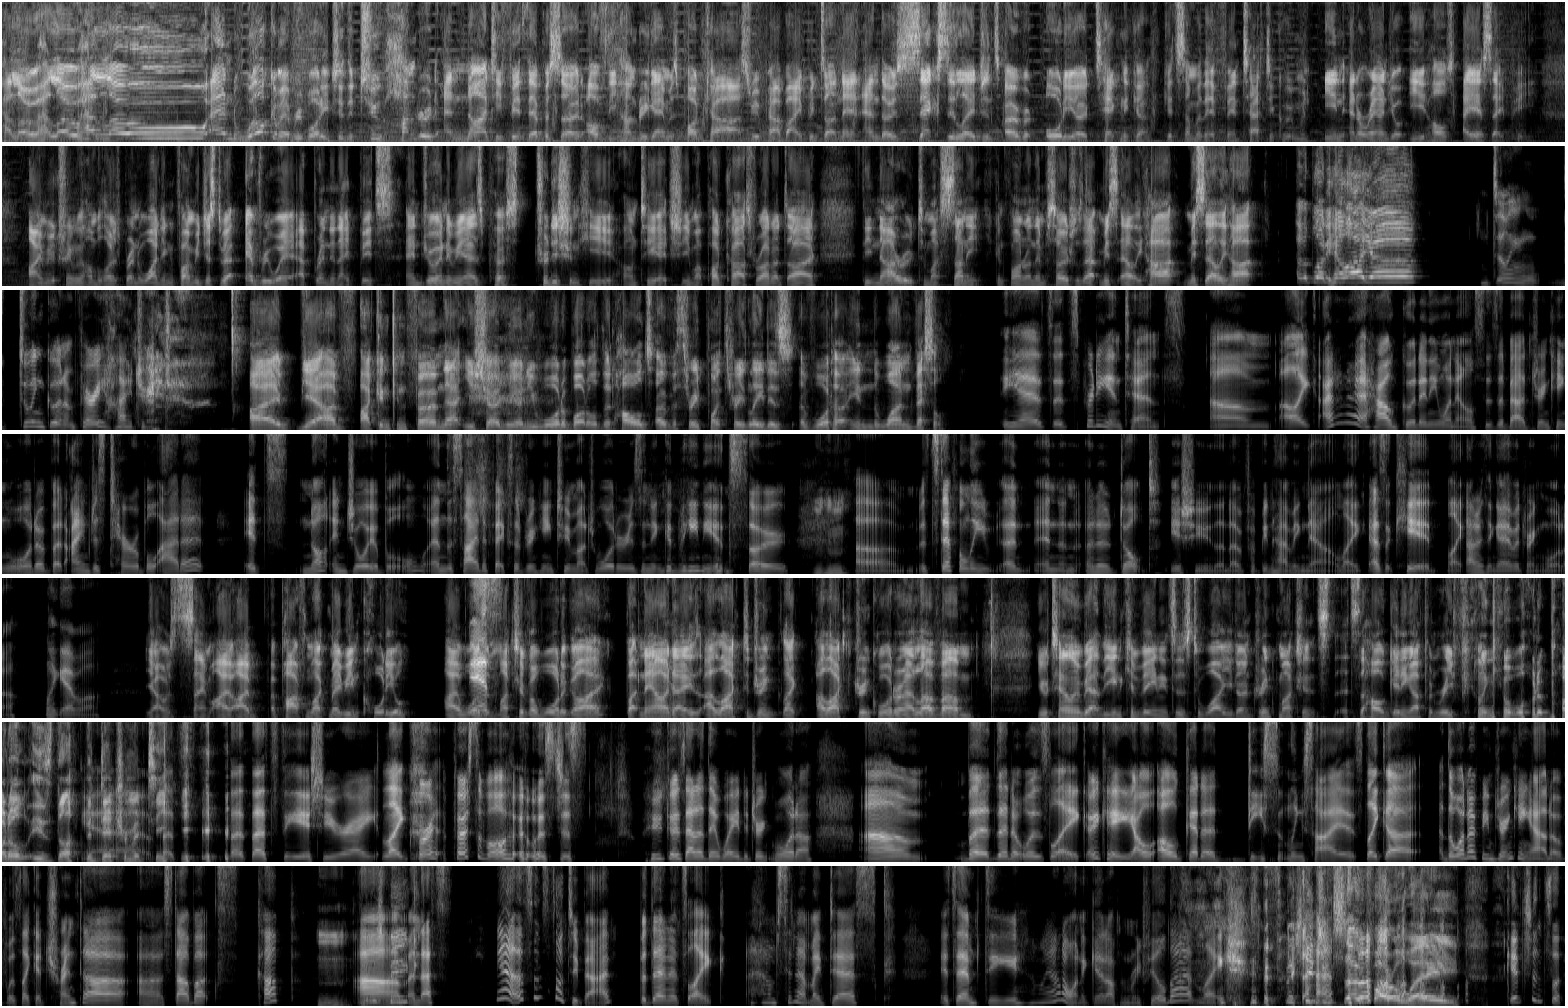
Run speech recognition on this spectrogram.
Hello, hello, hello, and welcome everybody to the 295th episode of the Hungry Gamers podcast. We're powered by 8bit.net and those sexy legends over at Audio Technica. Get some of their fantastic equipment in and around your ear holes ASAP. I'm your extremely humble host, Brendan White. You can find me just about everywhere at Brendan8bits. And joining me as per tradition here on THG, my podcast, Ride or Die, the Naru to my Sunny. You can find her on them socials at Miss Ally Hart. Miss Ally Hart, how the bloody hell are ya? I'm doing doing good. I'm very hydrated. I yeah, I've I can confirm that. You showed me a new water bottle that holds over 3.3 liters of water in the one vessel. yeah, it's it's pretty intense. Um, like I don't know how good anyone else is about drinking water, but I'm just terrible at it. It's not enjoyable, and the side effects of drinking too much water is an inconvenience. So, hmm um, it's definitely an, an an adult issue that I've been having now. Like as a kid, like I don't think I ever drank water, like ever. Yeah, I was the same. I, I apart from like maybe in cordial, I wasn't Yes. much of a water guy. But nowadays, I like to drink like I like to drink water, and I love um. You were telling me about the inconveniences to why you don't drink much, and it's it's the whole getting up and refilling your water bottle is the, like the Yeah, detriment to that's, you. That, that's the issue, right? Like, for, first of all, it was just who goes out of their way to drink water. Um, but then it was like, okay, I'll I'll get a decently sized, like uh the one I've been drinking out of was like a Trenta uh Starbucks cup. Mm. Um, and that's yeah, that's that's not too bad. But then it's like I'm sitting at my desk. It's empty. I'm like, I don't want to get up and refill that. Like, it's the kitchen's so far away. kitchen's a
